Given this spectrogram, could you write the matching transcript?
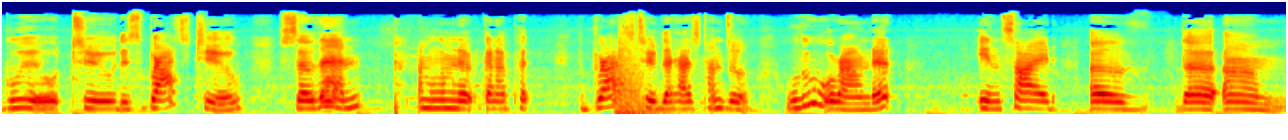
glue to this brass tube. So then I'm gonna, gonna put the brass tube that has tons of glue around it inside of the um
